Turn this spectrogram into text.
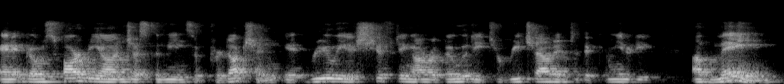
And it goes far beyond just the means of production. It really is shifting our ability to reach out into the community of Maine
